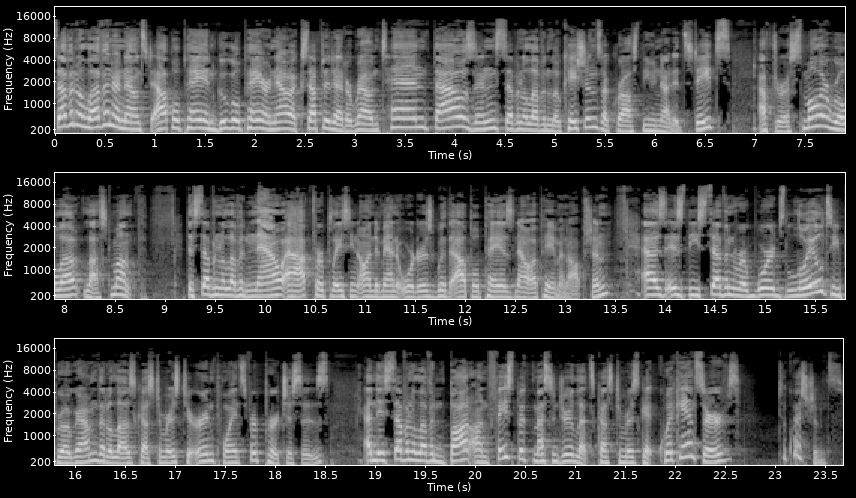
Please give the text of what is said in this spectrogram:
7 Eleven announced Apple Pay and Google Pay are now accepted at around 10,000 7 Eleven locations across the United States after a smaller rollout last month. The 7 Eleven Now app for placing on demand orders with Apple Pay is now a payment option, as is the 7 Rewards loyalty program that allows customers to earn points for purchases. And the 7 Eleven bot on Facebook Messenger lets customers get quick answers to questions.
